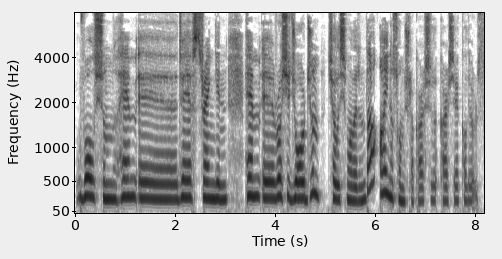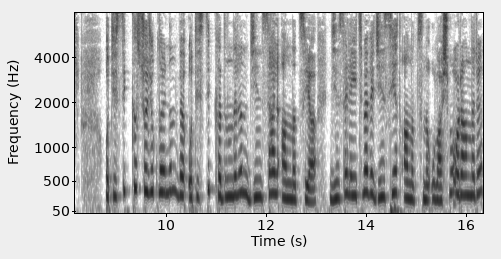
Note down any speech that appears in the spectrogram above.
Walsh'un hem e, J.F. Strang'in hem e, Roshi George'un çalışmalarında aynı sonuçla karşı karşıya kalıyoruz. Otistik kız çocuklarının ve otistik kadınların cinsel anlatıya, cinsel eğitime ve cinsiyet anlatısına ulaşma oranları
